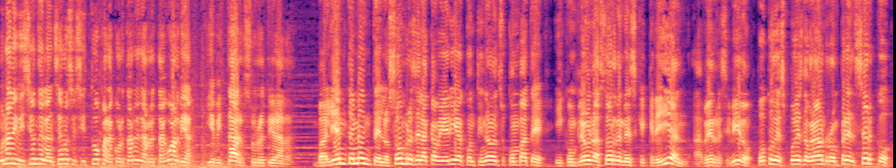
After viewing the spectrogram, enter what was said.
una división de lanceros se situó para cortarles la retaguardia y evitar su retirada. Valientemente los hombres de la caballería continuaron su combate y cumplieron las órdenes que creían haber recibido. Poco después lograron romper el cerco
